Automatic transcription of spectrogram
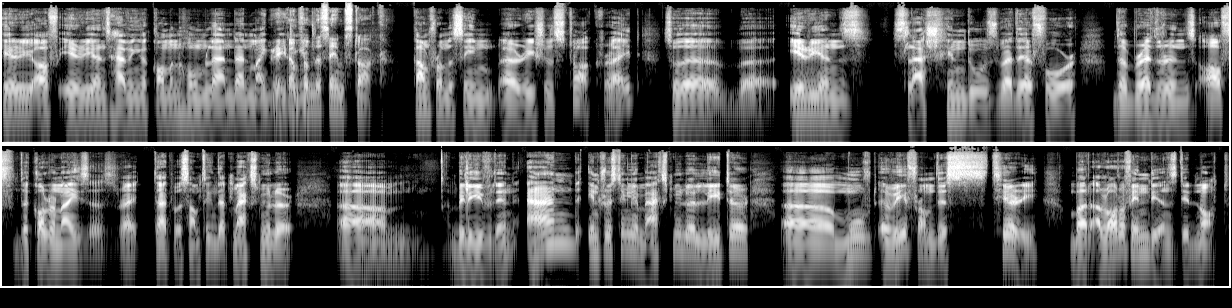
theory of Aryans having a common homeland and they migrating come from into- the same stock. Come from the same uh, racial stock, right? So the uh, Aryans slash Hindus were therefore the brethrens of the colonizers, right? That was something that Max Muller um, believed in. And interestingly, Max Muller later uh, moved away from this theory, but a lot of Indians did not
